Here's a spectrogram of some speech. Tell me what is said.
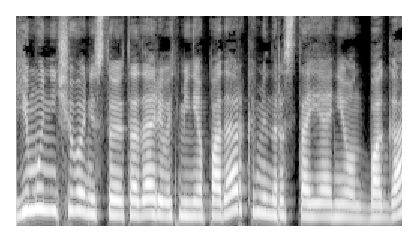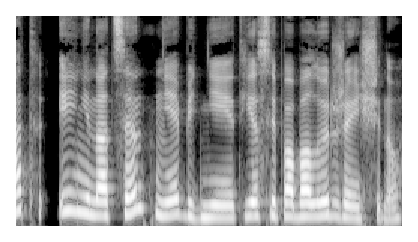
Ему ничего не стоит одаривать меня подарками на расстоянии, он богат и ни на цент не обеднеет, если побалует женщину.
